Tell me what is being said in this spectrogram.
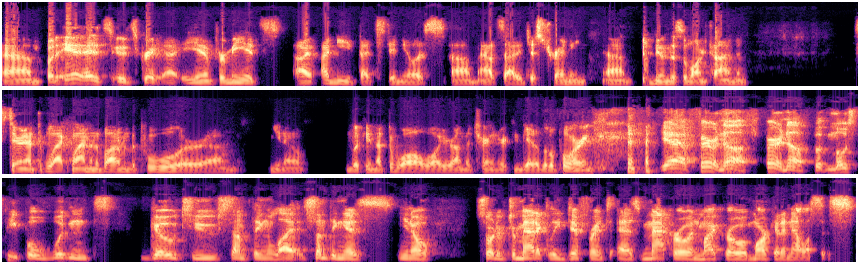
um, but it, it's it's great. You know, for me, it's I, I need that stimulus um, outside of just training. Um, been doing this a long time, and staring at the black line on the bottom of the pool, or um, you know, looking at the wall while you're on the trainer can get a little boring. yeah, fair enough, fair enough. But most people wouldn't go to something like something as you know, sort of dramatically different as macro and micro market analysis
